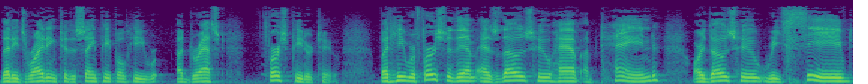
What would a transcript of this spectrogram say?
that he's writing to the same people he addressed 1 Peter 2. But he refers to them as those who have obtained or those who received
